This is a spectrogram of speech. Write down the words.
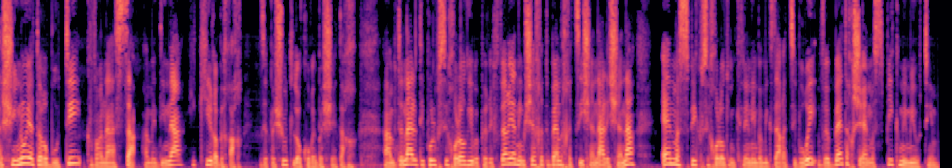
השינוי התרבותי כבר נעשה, המדינה הכירה בכך. זה פשוט לא קורה בשטח. ההמתנה לטיפול פסיכולוגי בפריפריה נמשכת בין חצי שנה לשנה, אין מספיק פסיכולוגים קליניים במגזר הציבורי, ובטח שאין מספיק ממיעוטים.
